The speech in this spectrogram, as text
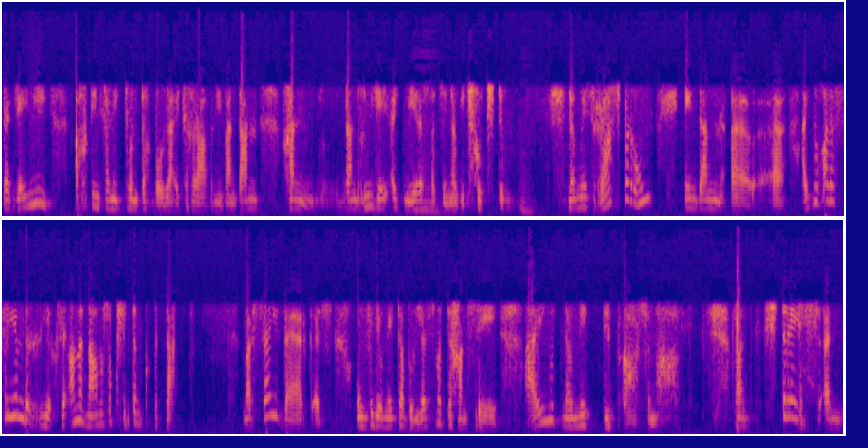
dat jy nie 18 van die 20 bolle uitgrawe nie want dan gaan dan roei jy uit meer as wat jy nou iets goeds doen. Mm. Nou mens rasper hom en dan uh uh hy het nog al 'n vreemde reuk. Sy ander naam is ook stinkpatat maar sy werk is om vir jou metabolisme te gaan sê hy moet nou net diep asemhaal. Want stres in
